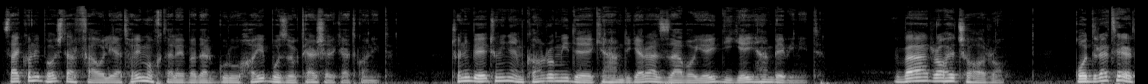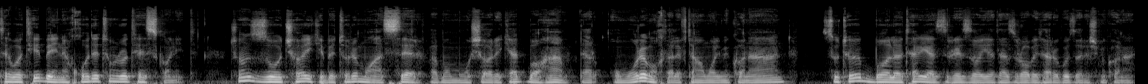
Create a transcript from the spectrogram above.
سعی کنید باش در فعالیت های مختلف و در گروه های بزرگتر شرکت کنید. چون این بهتون این امکان رو میده که همدیگر رو از زوایای دیگه هم ببینید. و راه چهارم. قدرت ارتباطی بین خودتون رو تست کنید. چون زوجهایی که به طور موثر و با مشارکت با هم در امور مختلف تعامل می‌کنن سطوح بالاتری از رضایت از رابطه رو گزارش می‌کنن.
